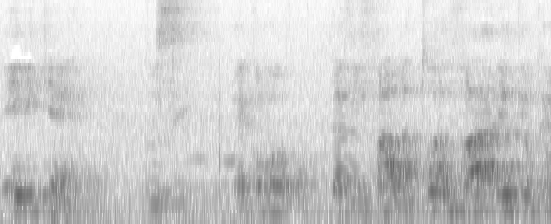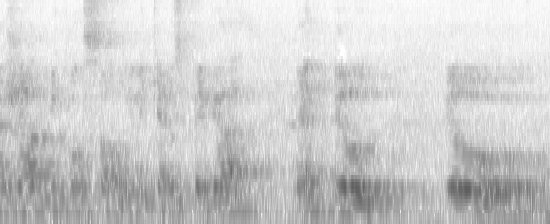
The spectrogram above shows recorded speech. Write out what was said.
Ele quer nos é como Davi fala, a tua vara e o teu cajado me consolam. Ele quer nos pegar né, pelo, pelo,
